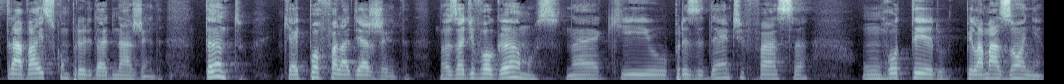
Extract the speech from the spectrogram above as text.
travar isso com prioridade na agenda. Tanto que, aí, por falar de agenda, nós advogamos né, que o presidente faça um roteiro pela Amazônia,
